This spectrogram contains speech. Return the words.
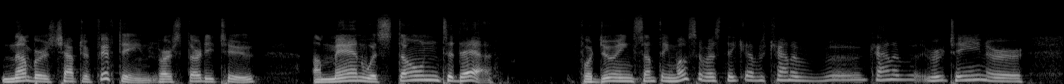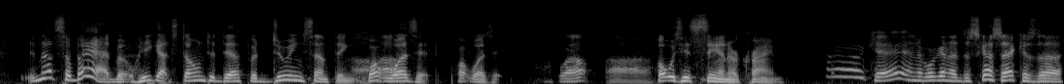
Numbers chapter 15, verse 32, a man was stoned to death for doing something most of us think of as kind of uh, kind of routine or not so bad, but he got stoned to death for doing something. What Uh-huh. was it? What was it? Well. Uh, What was his sin or crime? okay, and we're going to discuss that because the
